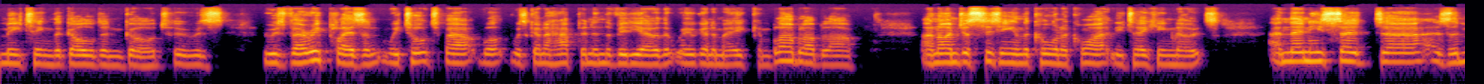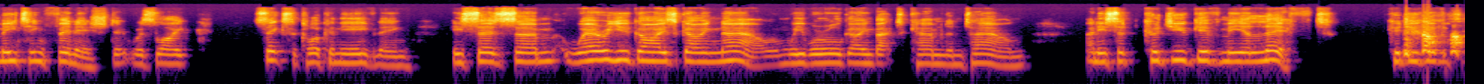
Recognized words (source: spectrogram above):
meeting the Golden God, who was who was very pleasant. We talked about what was going to happen in the video that we were going to make, and blah blah blah. And I'm just sitting in the corner quietly taking notes. And then he said, uh, as the meeting finished, it was like six o'clock in the evening. He says, um, "Where are you guys going now?" And we were all going back to Camden Town. And he said, "Could you give me a lift? Could you give us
